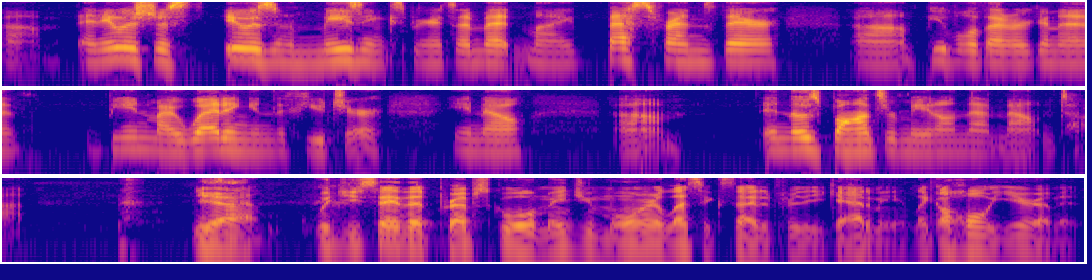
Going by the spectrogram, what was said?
Um, and it was just it was an amazing experience. I met my best friends there, um, people that are gonna be in my wedding in the future, you know, um, and those bonds were made on that mountaintop. Yeah. So- Would you say that prep school made you more or less excited for the academy? Like a whole year of it?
